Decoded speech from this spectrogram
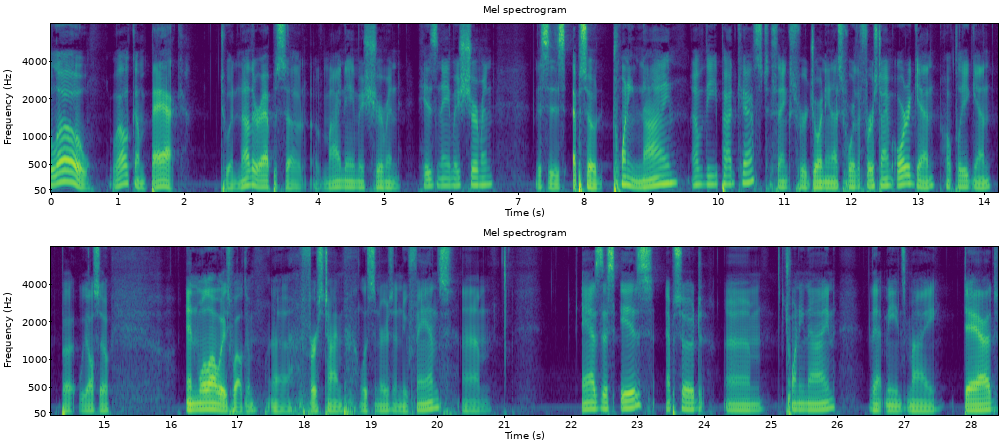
Hello, welcome back to another episode of My Name is Sherman. His name is Sherman. This is episode 29 of the podcast. Thanks for joining us for the first time or again, hopefully again, but we also and we'll always welcome uh, first time listeners and new fans. Um, as this is episode um, 29, that means my dad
